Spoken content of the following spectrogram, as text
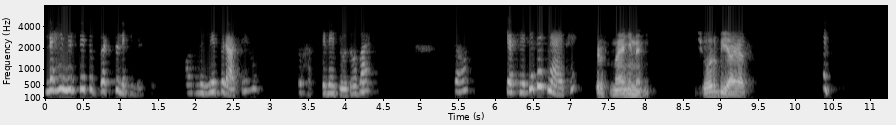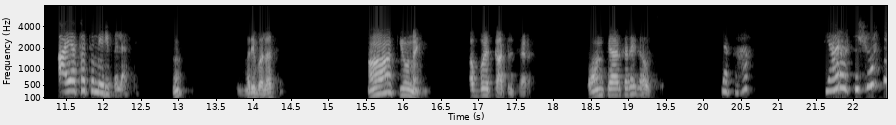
नहीं मिलते तो बस तो नहीं मिलते। और मिलने पर आते हो तो हफ़्ते में दो दो बार। कहो क्या थिएटर देखने आए थे? सिर्फ़ मैं ही नहीं किशोर भी आया था। आया था तो मेरी बला से। हा? तुम्हारी बला से? हाँ क्यों नहीं? अब वो एक कातिल ठहरा। कौन प्यार करेगा उससे क्या कहा? प्यार और किशोर से?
